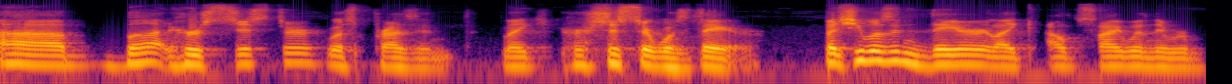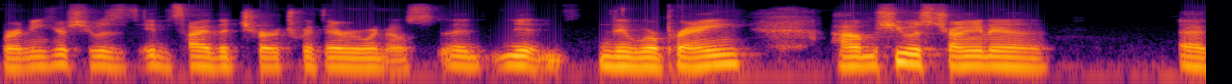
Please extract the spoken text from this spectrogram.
uh, but her sister was present. Like her sister was there, but she wasn't there like outside when they were burning her. She was inside the church with everyone else. Uh, they were praying. Um, she was trying to uh,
